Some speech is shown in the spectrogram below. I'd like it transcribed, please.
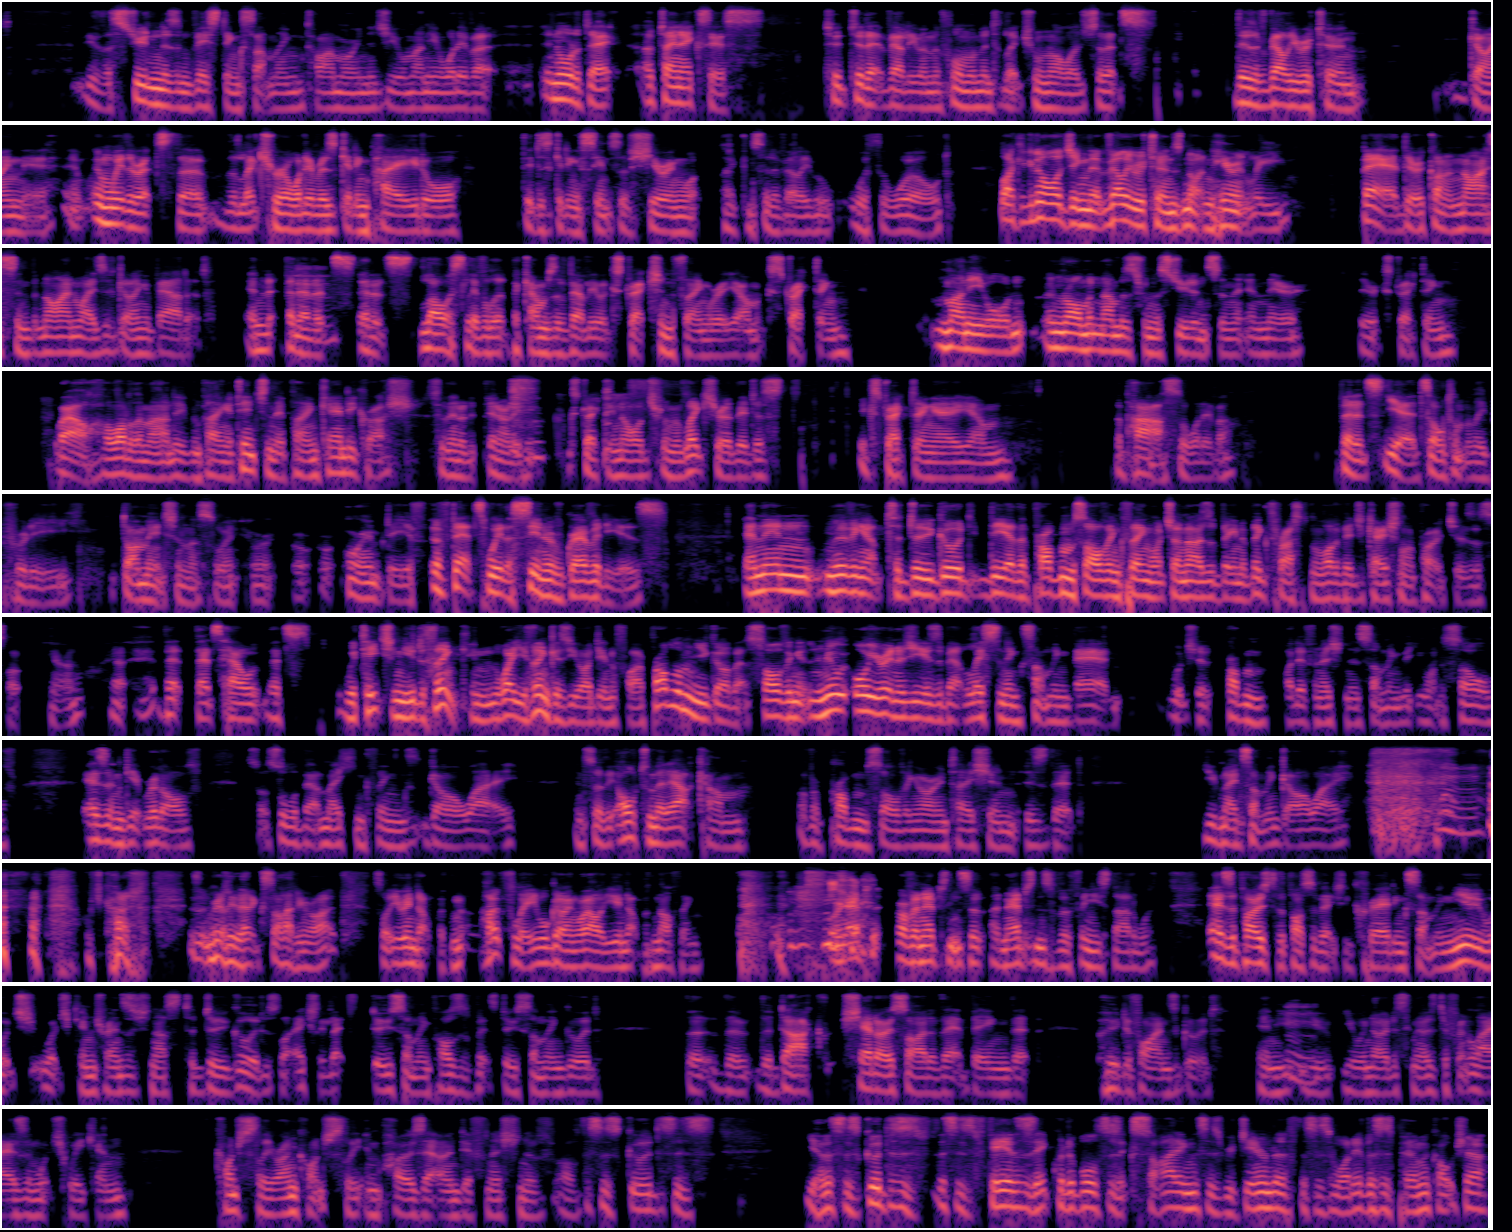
the student is investing something, time or energy or money or whatever, in order to obtain access to, to that value in the form of intellectual knowledge. So that's there's a value return going there, and, and whether it's the the lecturer or whatever is getting paid, or they're just getting a sense of sharing what they consider valuable with the world. Like acknowledging that value return is not inherently bad. There are kind of nice and benign ways of going about it. And but mm. at its at its lowest level, it becomes a value extraction thing where I'm extracting money or enrollment numbers from the students, and, and they're they're extracting. Wow, a lot of them aren't even paying attention. They're playing Candy Crush, so they're not, they're not extracting knowledge from the lecturer. They're just extracting a um, a pass or whatever. But it's yeah, it's ultimately pretty dimensionless or, or, or, or empty. If if that's where the center of gravity is, and then moving up to do good, yeah, the problem solving thing, which I know has been a big thrust in a lot of educational approaches, is like, you know, that that's how that's we're teaching you to think. And the way you think is you identify a problem, you go about solving it, and all your energy is about lessening something bad, which a problem by definition is something that you want to solve, as in get rid of. So it's all about making things go away. And so the ultimate outcome of a problem solving orientation is that you made something go away, mm. which kind of isn't really that exciting, right? So you end up with, hopefully, all going well, you end up with nothing, or, an abs- or an absence of an absence of the thing you started with, as opposed to the possibility of actually creating something new, which which can transition us to do good. It's like actually let's do something positive, let's do something good. The the the dark shadow side of that being that who defines good, and you mm. you, you were noticing those different layers in which we can consciously or unconsciously impose our own definition of, of this is good, this is yeah, this is good, this is this is fair, this is equitable, this is exciting, this is regenerative, this is whatever, this is permaculture.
